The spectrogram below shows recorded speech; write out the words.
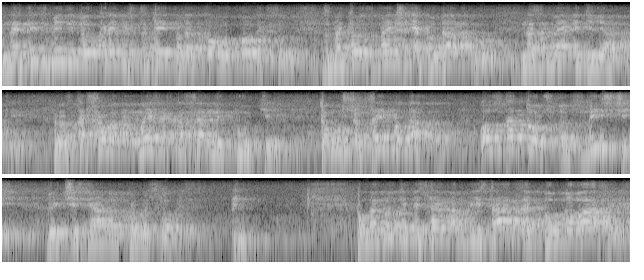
внести зміни до окремих статей податкового кодексу з метою зменшення податку на земельні ділянки, розташовані в межах населених пунктів, тому що цей податок остаточно знищить вітчизняну промисловість. Повернути місцевим адміністраціям повноваження.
